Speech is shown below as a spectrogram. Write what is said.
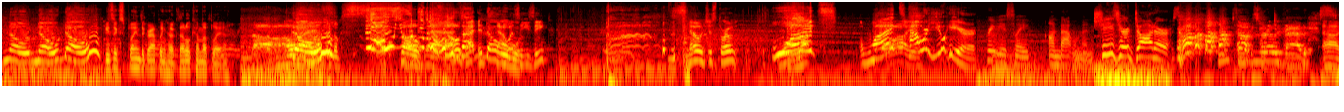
No, no, no. He's explained the grappling hook. That'll come up later. oh, No. man, that No, you So were gonna bad. hold Oh, that. that, it- no. that was easy. No, just throw. What? What? Why? How are you here? Previously on Batwoman. She's your daughter. that was really bad. Oh,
